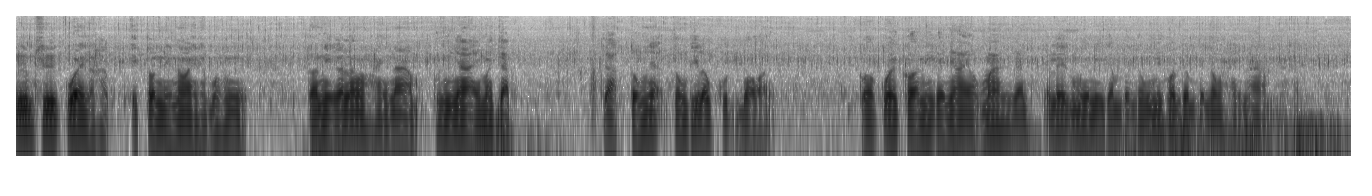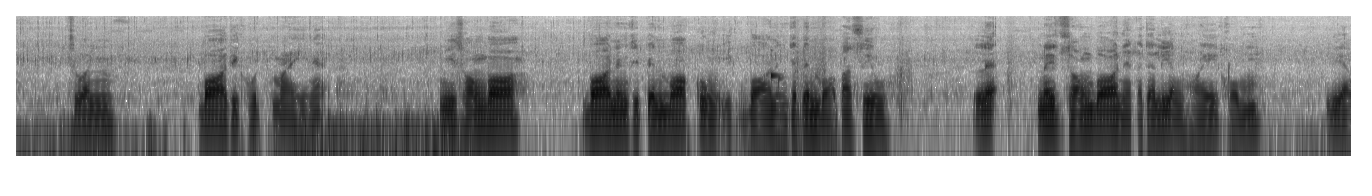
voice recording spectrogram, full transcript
ลืมซื้อกล้วยแล้วครับไอ้ต้นน้อยๆนะบ่ฮู้ตอนนี้กำลังไห้น้ำเพิ่งย้ายมาจากจากตรงเนี้ยตรงที่เราขุดบ่อก็กล้วยก้อนนี่ก็ย้ายออกมาคือกันก็เลยมือนี่จำเป็นต้องมีความจำเป็นต้องไห้น้ำนะ ส่วนบ่อที่ขุดใหม่เนี่ย มีสองบ่อบ่อหนึ่งสิเป็นบ่อกุ้ง อีกบ่อหนึ่งจะเป็นบ่อปลาซิว และในสองบ่อเนี่ยก็จะเลี้ยงหอยขม เลี้ยง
